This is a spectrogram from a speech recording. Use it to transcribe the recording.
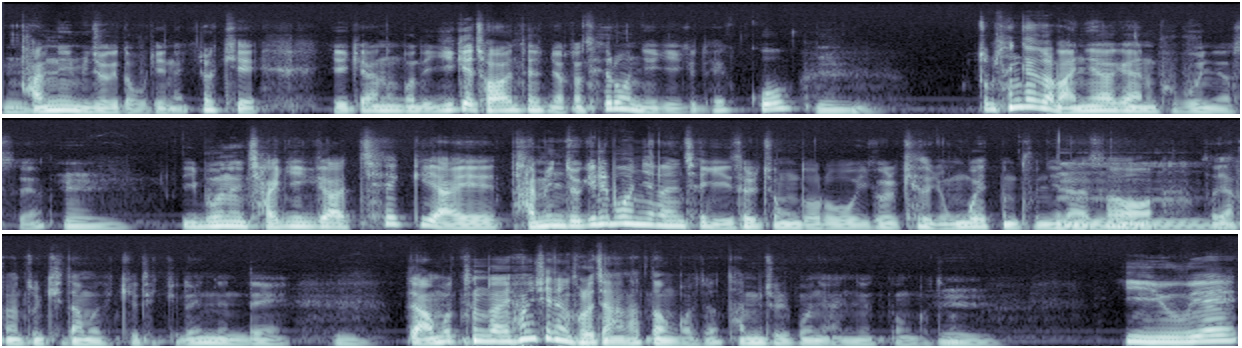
음. 단일 민족이다 우리는 이렇게 얘기하는 건데 이게 저한테는 약간 새로운 얘기이기도 했고 음. 좀 생각을 많이 하게 하는 부분이었어요. 음. 이분은 자기가 책이 아예 다민족 일본이라는 책이 있을 정도로 이걸 계속 연구했던 분이라서 음. 약간 좀 기담을 느끼기도 했기도 했는데 음. 근데 아무튼간에 현실은 그러지 않았던 거죠. 다민족 일본이 아니었던 거죠. 음. 이 이후에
